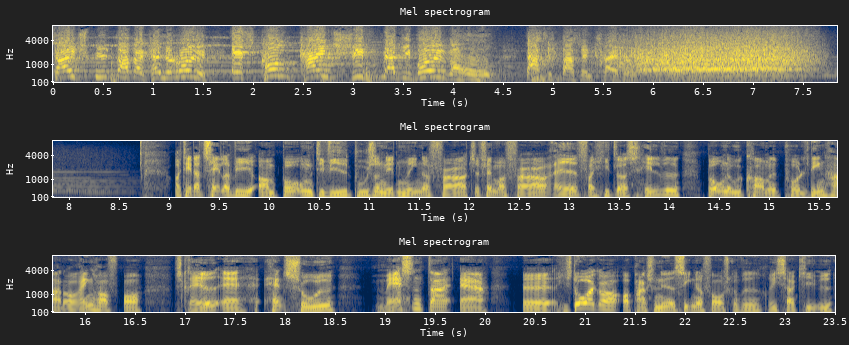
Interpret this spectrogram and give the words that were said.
Zeit spielt dabei keine Rolle. Es kommt kein Schiff mehr die Wolga hoch. Das ist das Entscheidende. Og det der taler vi om bogen De Hvide Busser 1941-45, Redde fra Hitlers helvede. Bogen er udkommet på Lindhardt og Ringhof og skrevet af Hans Sode Massen, der er øh, historiker og pensioneret seniorforsker ved Rigsarkivet.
